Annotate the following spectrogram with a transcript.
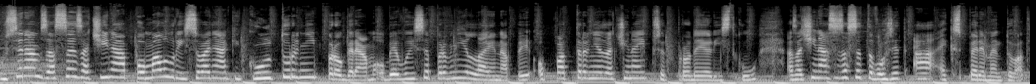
Už se nám zase začíná pomalu rýsovat nějaký kulturní program, objevují se první line-upy, opatrně začínají předprodeje lístků a začíná se zase tvořit a experimentovat.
